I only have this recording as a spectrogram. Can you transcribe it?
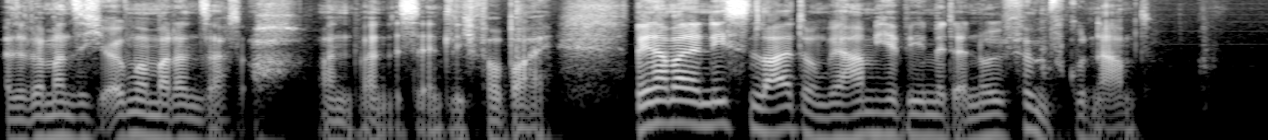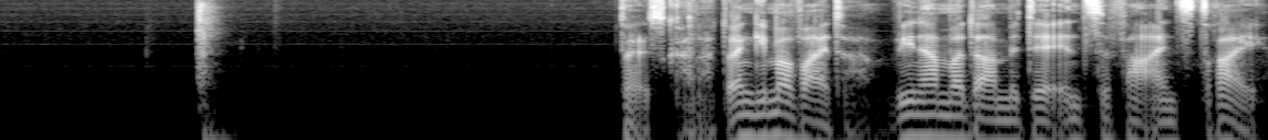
Also wenn man sich irgendwann mal dann sagt, ach, wann, wann ist endlich vorbei? Wen haben wir in der nächsten Leitung? Wir haben hier wen mit der 05. Guten Abend. Da ist keiner. Dann gehen wir weiter. Wen haben wir da mit der Endziffer 13?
